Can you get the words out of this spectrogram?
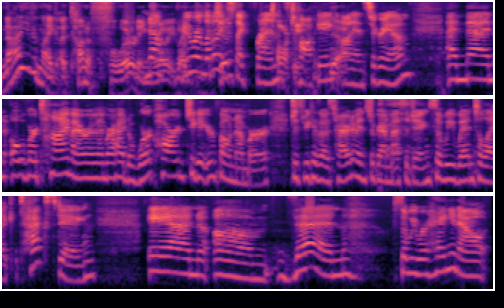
not even like a ton of flirting. No, really. Like, we were literally just, like friends talking, talking. Yeah. on Instagram. And then over time, I remember I had to work hard to get your phone number just because I was tired of Instagram messaging. So we went to like texting. And um, then, so we were hanging out.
